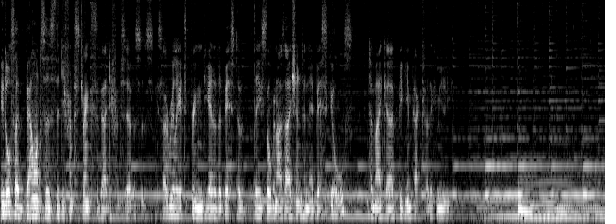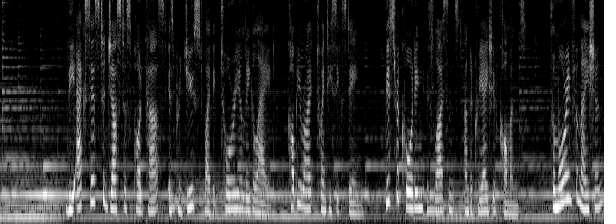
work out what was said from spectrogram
It also balances the different strengths of our different services. So, really, it's bringing together the best of these organisations and their best skills to make a big impact for the community. The Access to Justice podcast is produced by Victoria Legal Aid. Copyright 2016. This recording is licensed under Creative Commons. For more information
